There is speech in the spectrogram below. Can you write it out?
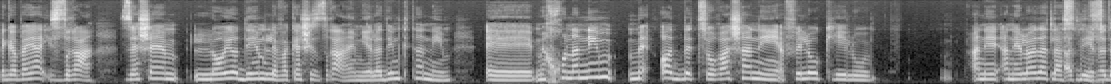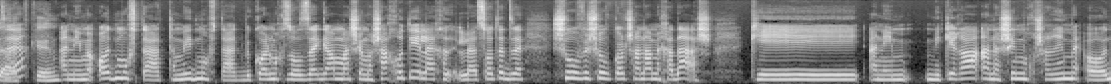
לגבי העזרה, זה שהם לא יודעים לבקש עזרה, הם ילדים קטנים, אה, מחוננים מאוד בצורה שאני אפילו כאילו אני, אני לא יודעת להסביר את זה. מופתעת, כן. אני מאוד מופתעת, תמיד מופתעת בכל מחזור, זה גם מה שמשך אותי לעשות את זה שוב ושוב כל שנה מחדש. כי אני מכירה אנשים מוכשרים מאוד,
